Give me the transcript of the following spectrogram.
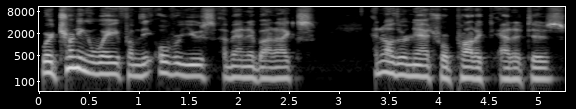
We're turning away from the overuse of antibiotics and other natural product additives.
